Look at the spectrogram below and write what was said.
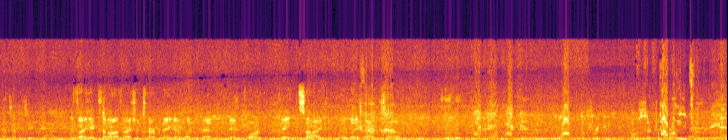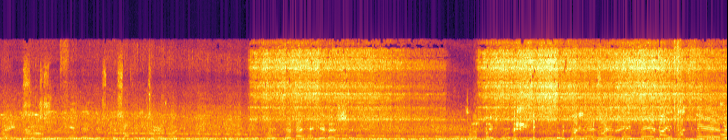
That's up to you. If I get cut off, I should terminate at 110 and block things so I can relay max out. I can I can block the freaking uh, Central How about you terminate at right 96th now. Street and then just piss off the entire line? We're playing Fortnite, I hear that shit. Someone's playing Fortnite. Let's play Fortnite, let's go. I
